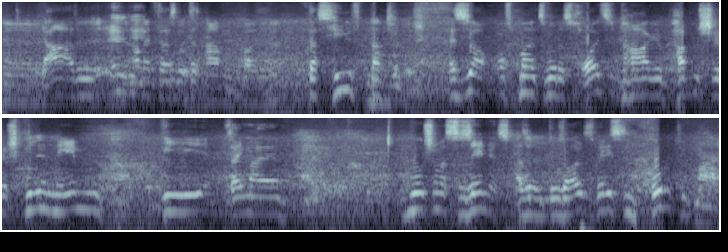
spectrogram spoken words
eine ja, also, äh, Arbeitsgruppe zu haben quasi. Ne? Das hilft natürlich. Es ist ja auch oftmals so, dass heutzutage Publisher Spiele nehmen, die, sag ich mal, wo schon was zu sehen ist. Also du solltest wenigstens einen Prototyp machen.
